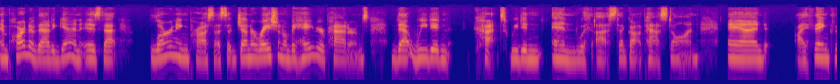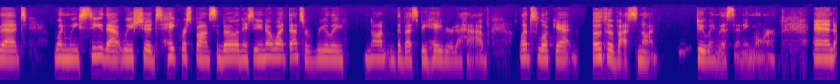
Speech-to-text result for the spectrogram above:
And part of that, again, is that learning process, that generational behavior patterns that we didn't cut, we didn't end with us, that got passed on. And I think that when we see that, we should take responsibility. So, you know what? That's a really not the best behavior to have. Let's look at both of us not doing this anymore. And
